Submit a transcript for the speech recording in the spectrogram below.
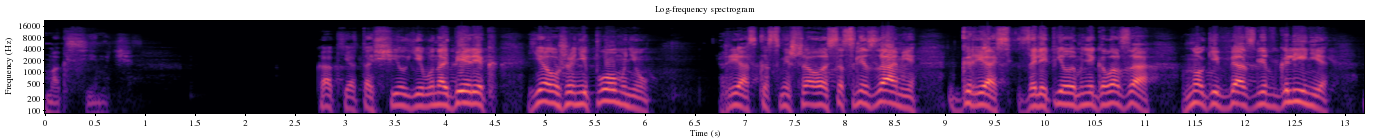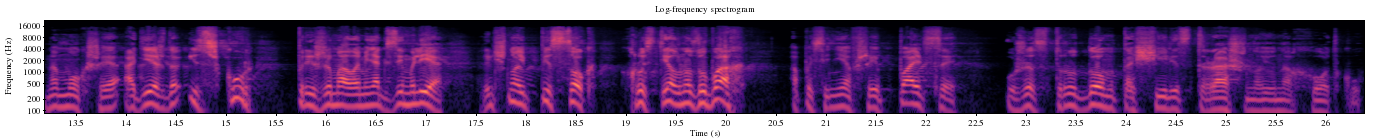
Максимыч. Как я тащил его на берег, я уже не помню. Рязко смешалась со слезами, грязь залепила мне глаза, ноги вязли в глине, намокшая одежда из шкур прижимала меня к земле, речной песок хрустел на зубах, а посиневшие пальцы уже с трудом тащили страшную находку.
